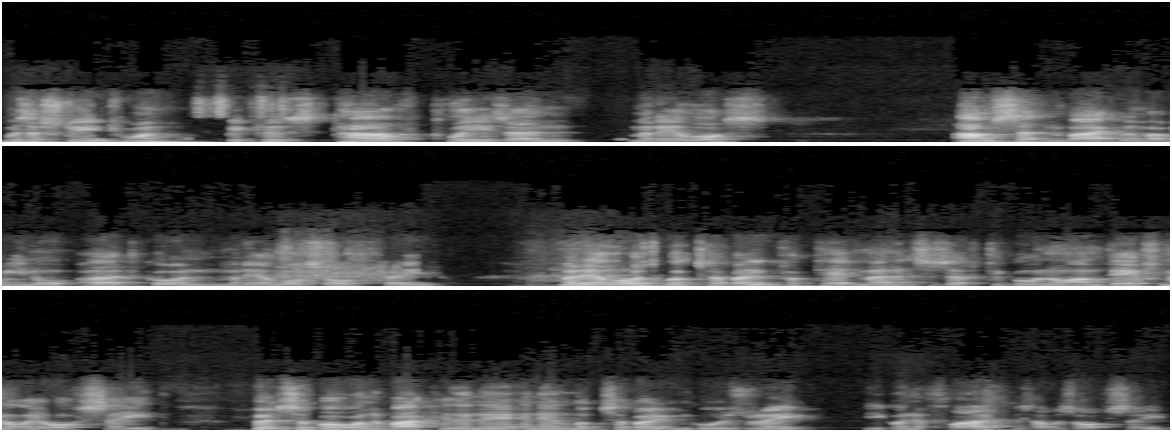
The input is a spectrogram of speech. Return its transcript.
was a strange one because Tav plays in Morelos. I'm sitting back with my wee notepad going Morelos offside. Morelos looks about for 10 minutes as if to go, no, I'm definitely offside. Puts the ball on the back of the net and then looks about and goes, right, you going to flag because I was offside?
